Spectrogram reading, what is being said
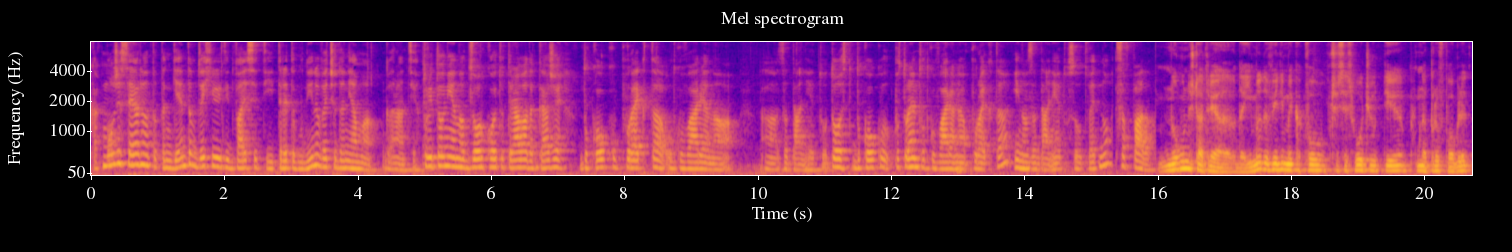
как може Северната тангента в 2023 година вече да няма гаранция? Строителният надзор, който трябва да каже доколко проекта отговаря на а, заданието, т.е. доколко построението отговаря на проекта и на заданието съответно, съвпадат. Много неща трябва да има, да видим какво ще се случи от тия на пръв поглед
